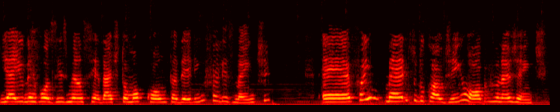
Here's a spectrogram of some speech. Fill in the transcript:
E aí o nervosismo e a ansiedade tomou conta dele, infelizmente. É, foi mérito do Claudinho, óbvio, né, gente?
